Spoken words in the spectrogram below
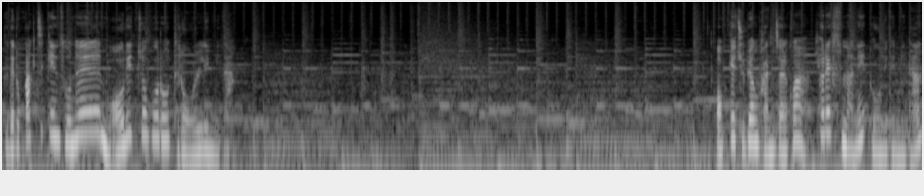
그대로 깍지 낀 손을 머리 쪽으로 들어 올립니다. 어깨 주변 관절과 혈액순환에 도움이 됩니다.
